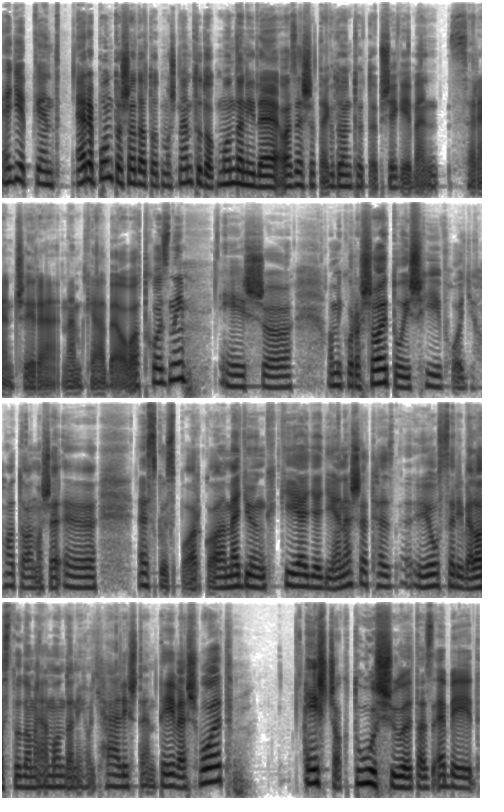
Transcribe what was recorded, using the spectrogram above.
Egyébként erre pontos adatot most nem tudok mondani, de az esetek döntő többségében szerencsére nem kell beavatkozni és uh, amikor a sajtó is hív, hogy hatalmas uh, eszközparkkal megyünk ki egy-egy ilyen esethez, jószerivel azt tudom elmondani, hogy hál' Isten téves volt, és csak túlsült az ebéd.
